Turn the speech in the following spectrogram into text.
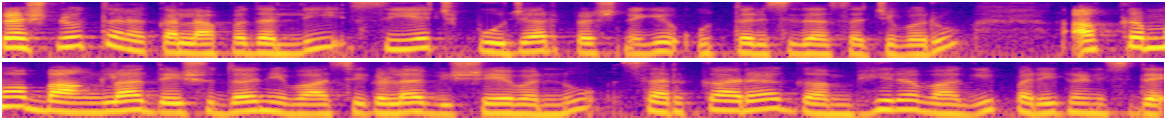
ಪ್ರಶ್ನೋತ್ತರ ಕಲಾಪದಲ್ಲಿ ಸಿಎಚ್ ಪೂಜಾರ್ ಪ್ರಶ್ನೆಗೆ ಉತ್ತರಿಸಿದ ಸಚಿವರು, ಅಕ್ರಮ ಬಾಂಗ್ಲಾದೇಶದ ನಿವಾಸಿಗಳ ವಿಷಯವನ್ನು ಸರ್ಕಾರ ಗಂಭೀರವಾಗಿ ಪರಿಗಣಿಸಿದೆ.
